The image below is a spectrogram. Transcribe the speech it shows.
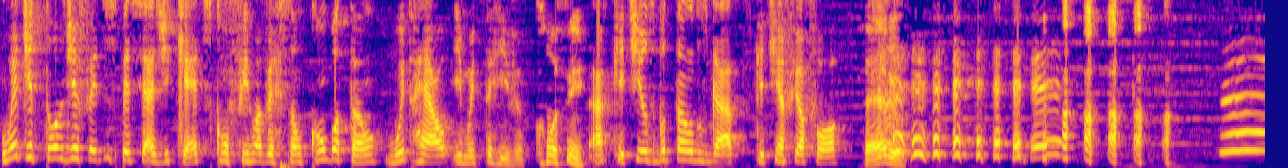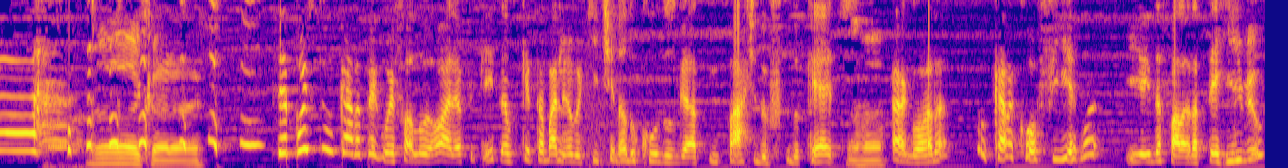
O editor de efeitos especiais de Cats confirma a versão com botão, muito real e muito terrível. Como assim? Ah, que tinha os botões dos gatos, que tinha fiofó. Sério? Ai, caralho. Depois que o cara pegou e falou, olha, eu fiquei, eu fiquei trabalhando aqui tirando o cu dos gatos em parte do, do Cats, Aham. agora o cara confirma e ainda fala, era terrível.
